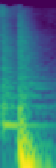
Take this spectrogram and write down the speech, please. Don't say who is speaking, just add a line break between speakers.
you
